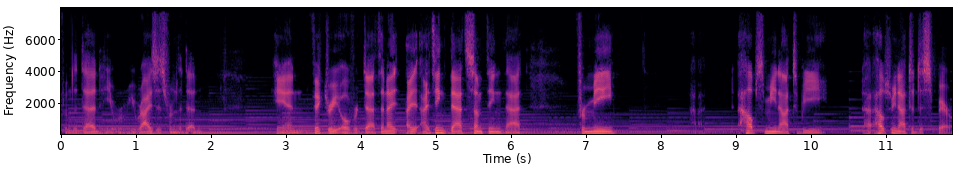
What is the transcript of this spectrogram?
from the dead. He he rises from the dead, and victory over death. And I I, I think that's something that, for me, uh, helps me not to be uh, helps me not to despair.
